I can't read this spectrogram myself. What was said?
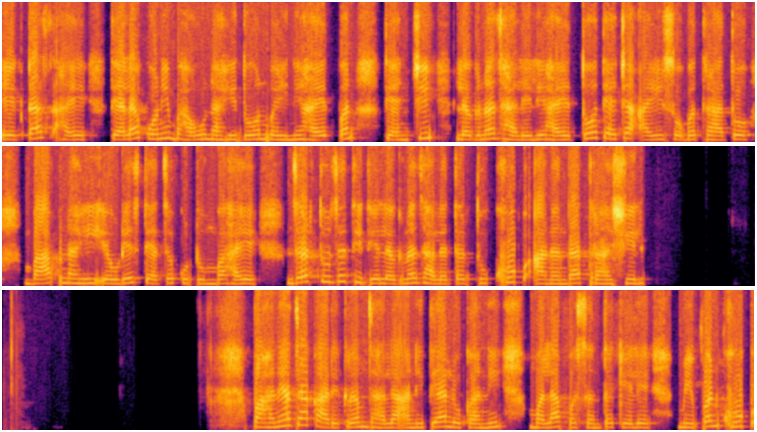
एकटाच आहे. त्याला कोणी भाऊ नाही दोन बहिणी आहेत पण त्यांची लग्न झालेली आहेत तो त्याच्या आई सोबत राहतो. बाप नाही एवढेच त्याचं कुटुंब आहे. जर तुझं तिथे लग्न झालं तर तू खूप आनंदात राहशील. पाहण्याचा कार्यक्रम झाला आणि त्या लोकांनी मला पसंत केले. मी पण खूप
